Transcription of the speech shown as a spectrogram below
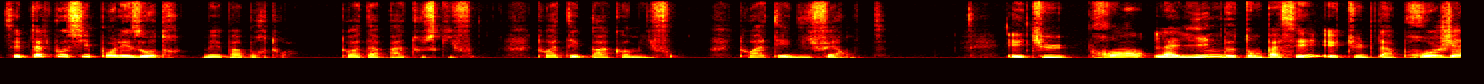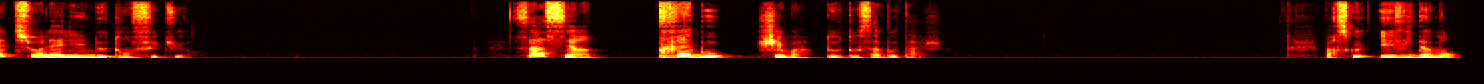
C'est peut-être possible pour les autres, mais pas pour toi. Toi, t'as pas tout ce qu'il faut. Toi, t'es pas comme il faut. Toi, tu es différente et tu prends la ligne de ton passé et tu la projettes sur la ligne de ton futur. Ça, c'est un très beau schéma d'auto-sabotage. Parce que, évidemment,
